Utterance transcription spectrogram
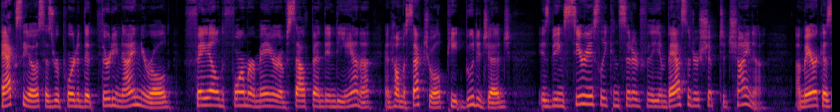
Axios has reported that 39 year old, failed former mayor of South Bend, Indiana, and homosexual Pete Buttigieg is being seriously considered for the ambassadorship to China, America's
